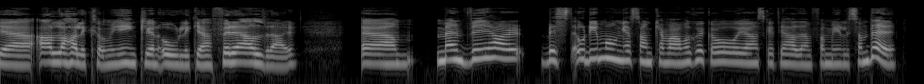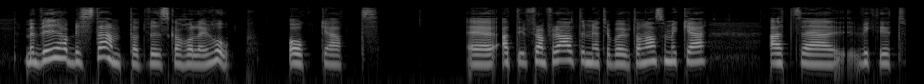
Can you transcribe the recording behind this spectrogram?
eh, alla har liksom egentligen olika föräldrar. Um, men vi har, bestämt, och det är många som kan vara avundsjuka, åh jag önskar att jag hade en familj som dig. Men vi har bestämt att vi ska hålla ihop och att, eh, att framförallt i och med att jag bor utomlands så mycket, att eh, viktigt,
